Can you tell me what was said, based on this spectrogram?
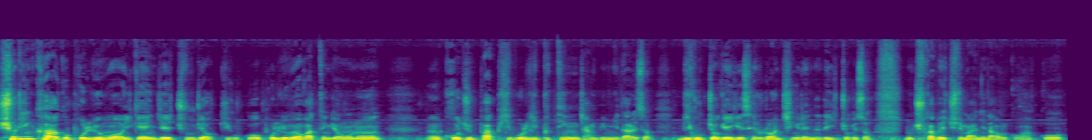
슈링크하고 볼뉴머 이게 이제 주력 기구고 볼뉴머 같은 경우는 어, 고주파 피부 리프팅 장비입니다. 그래서 미국 쪽에 이게 새로 launching을 했는데 이쪽에서 좀 추가 매출이 많이 나올 것 같고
